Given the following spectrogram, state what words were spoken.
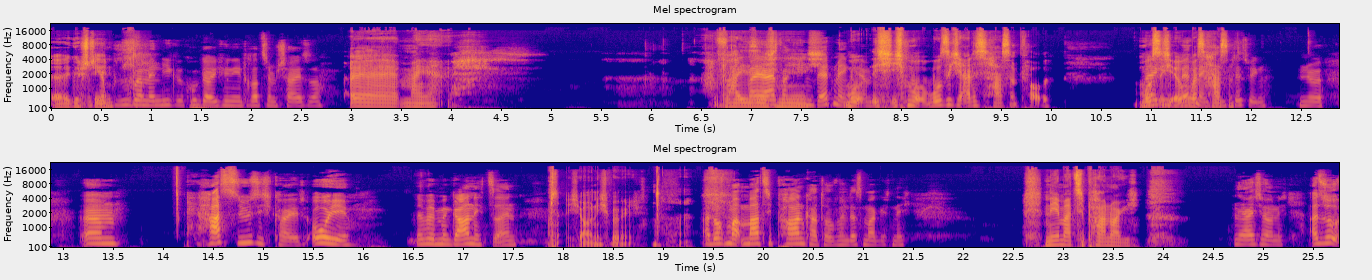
äh, Ich gestehen. habe Superman nie geguckt, aber ich finde ihn trotzdem scheiße. Äh, meine. Weiß Weil ich nicht. Kämpft. ich, ich, mu- muss ich alles hassen, Paul? Muss ich irgendwas Batman hassen? deswegen. Nö. Ähm, Hass Süßigkeit. Oh je. Da wird mir gar nichts sein. Ich auch nicht wirklich. Ah doch, Ma Marzipankartoffeln, das mag ich nicht. Nee, Marzipan mag ich. Ja, ich auch nicht. Also,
